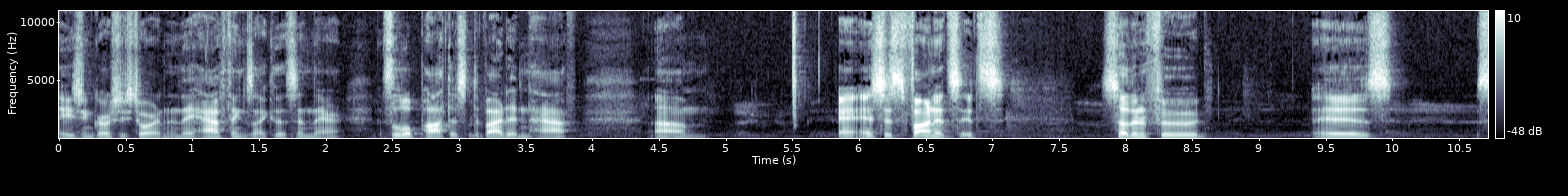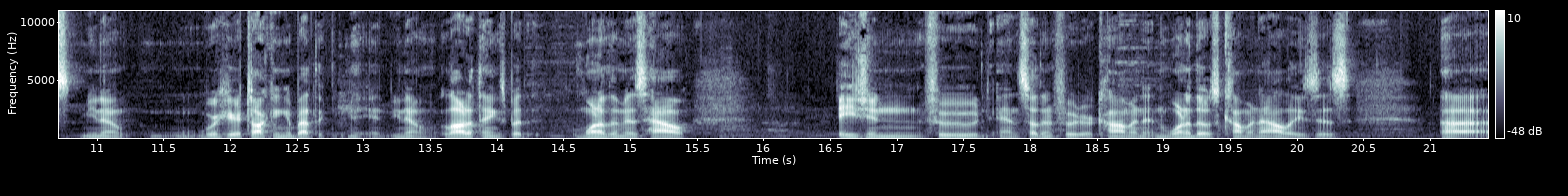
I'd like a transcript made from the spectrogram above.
Asian grocery store and they have things like this in there. It's a little pot that's divided in half. Um, and it's just fun. It's it's southern food is, you know, we're here talking about the, you know, a lot of things, but one of them is how Asian food and Southern food are common, and one of those commonalities is uh,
